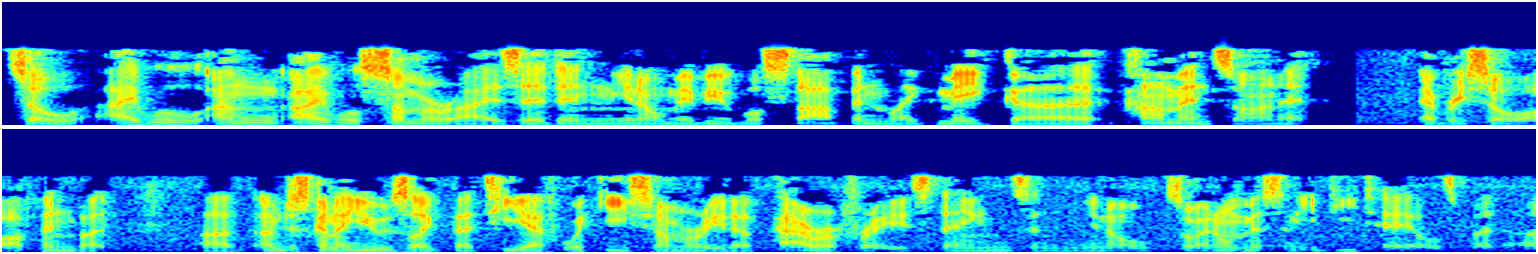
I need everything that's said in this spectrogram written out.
so I will I'm I will summarize it and you know maybe we'll stop and like make uh comments on it every so often, but uh, I'm just gonna use like the TF Wiki summary to paraphrase things and you know so I don't miss any details, but uh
